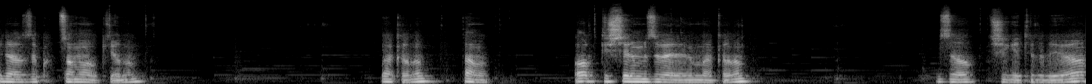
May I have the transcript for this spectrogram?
Biraz da kutsama okuyalım. Bakalım. Tamam. Ork dişlerimizi verelim bakalım. Bize ork dişi getir diyor.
